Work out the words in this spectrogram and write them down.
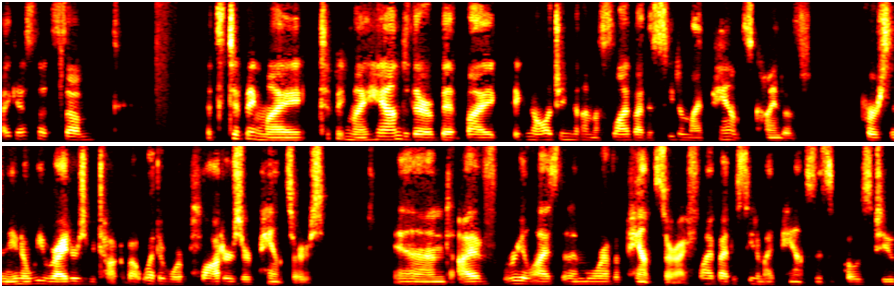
I guess that's um it's tipping my tipping my hand there a bit by acknowledging that I'm a fly by the seat of my pants kind of person. You know, we writers we talk about whether we're plotters or pantsers. And I've realized that I'm more of a pantser. I fly by the seat of my pants as opposed to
